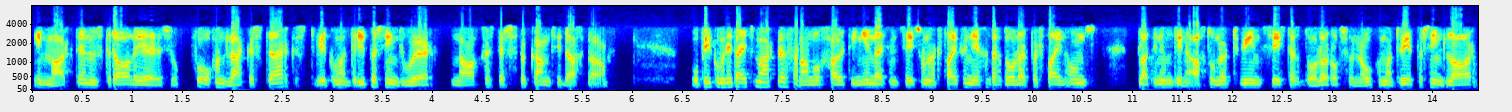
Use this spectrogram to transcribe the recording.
en markte in Australië is ook volgens lekker sterk, is 2,3% hoër na gister se vakansiedag daar. Op die kommoditeitsmarkte verhandel goud teen 1695 dollar per fyn ons, platinum teen 862 dollar of so 0,2% laer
